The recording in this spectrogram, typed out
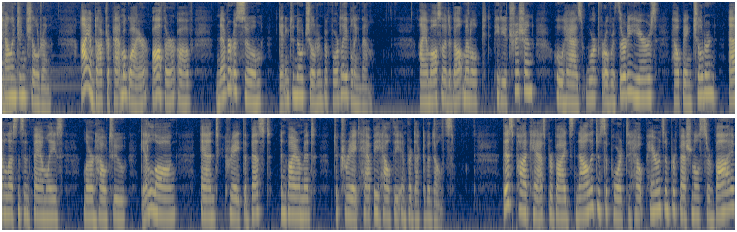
Challenging Children. I am Dr. Pat McGuire, author of Never Assume Getting to Know Children Before Labeling Them. I am also a developmental pediatrician who has worked for over 30 years helping children, adolescents, and families learn how to get along and create the best environment to create happy, healthy, and productive adults. This podcast provides knowledge and support to help parents and professionals survive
